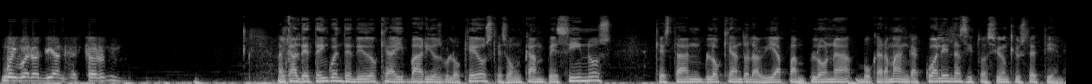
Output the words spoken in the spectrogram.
Muy buenos días, Néstor. Alcalde, tengo entendido que hay varios bloqueos que son campesinos que están bloqueando la vía Pamplona-Bucaramanga. ¿Cuál es la situación que usted tiene?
